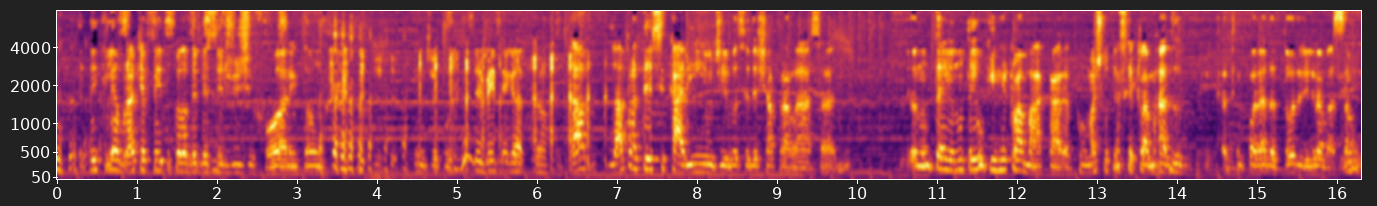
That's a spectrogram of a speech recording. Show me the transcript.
Eu tenho que lembrar que é feito pela BBC de Juiz de Fora, então. tipo, TV integração. dá, dá pra ter esse carinho de você deixar pra lá, sabe? Eu não tenho, não tenho o que reclamar, cara. Por mais que eu tenha reclamado a temporada toda de gravação,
